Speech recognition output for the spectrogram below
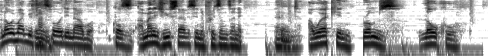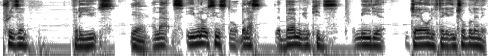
I know we might be fast forwarding now, but because I manage youth service in the prisons, in it, and I work in Brum's local prison for the youths. Yeah. and that's even though it's in Stoke, but that's the Birmingham kids immediate jail if they get in trouble in it.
